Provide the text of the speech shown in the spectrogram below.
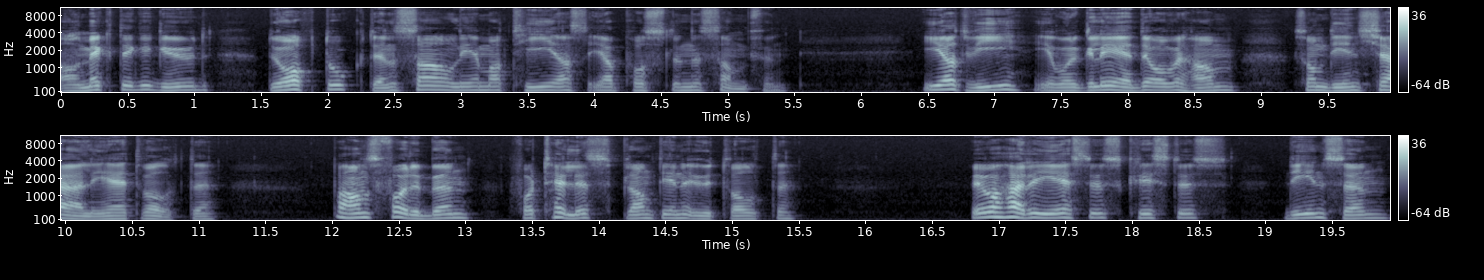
Allmektige Gud, du opptok den salige Mattias i apostlenes samfunn, i at vi, i vår glede over ham som din kjærlighet valgte, på hans forbønn fortelles blant dine utvalgte. Ved vår Herre Jesus Kristus, din Sønn,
